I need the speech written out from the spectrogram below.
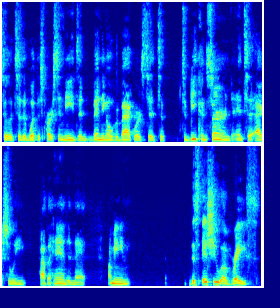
to to the, what this person needs and bending over backwards to to to be concerned and to actually have a hand in that. I mean, this issue of race,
